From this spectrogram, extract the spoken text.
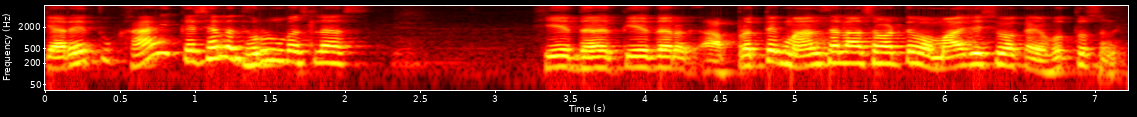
की अरे तू काय कशाला धरून बसलास? हे धर ते धर प्रत्येक माणसाला असं वाटतं बा माझ्याशिवाय काही होतच नाही.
